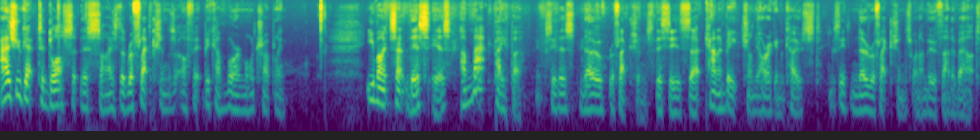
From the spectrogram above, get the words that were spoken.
As you get to gloss at this size, the reflections of it become more and more troubling. You might say this is a matte paper. You can see there's no reflections. This is uh, Cannon Beach on the Oregon coast. You can see no reflections when I move that about.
